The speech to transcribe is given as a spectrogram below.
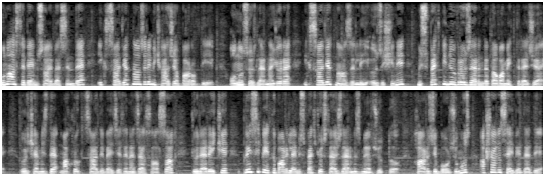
bunu ASV müsahibəsində İqtisadiyyat naziri Mikhail Cabbarov deyib. Onun sözlərinə görə İqtisadiyyat Nazirliyi öz işini müsbət bir növrə üzərində davam etdirəcək. Ölkəmizdə makroiqtisadi vəziyyətə nəzər salsaq, görərik ki, prinsip etibarilə müsbət göstəricilərimiz mövcuddur. Xarici borcumuz aşağı səviyyədədir.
